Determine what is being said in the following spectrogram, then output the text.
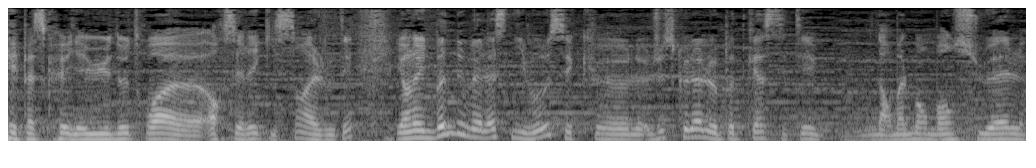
Et parce qu'il y a eu deux trois euh, hors série qui se sont ajoutés. Et on a une bonne nouvelle à ce niveau, c'est que jusque là le podcast était normalement mensuel,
